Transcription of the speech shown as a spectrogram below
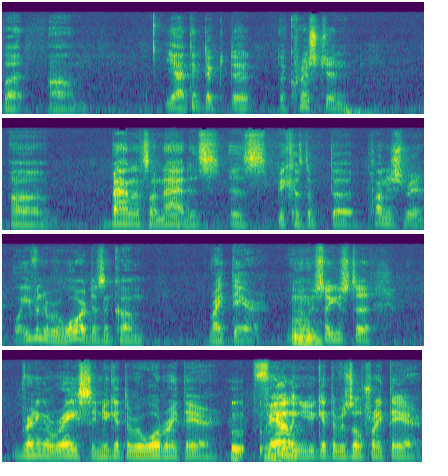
But um, yeah, I think the the, the Christian uh, balance on that is is because the the punishment or even the reward doesn't come right there. You know, we're so used to running a race and you get the reward right there. Failing, you get the results right there.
